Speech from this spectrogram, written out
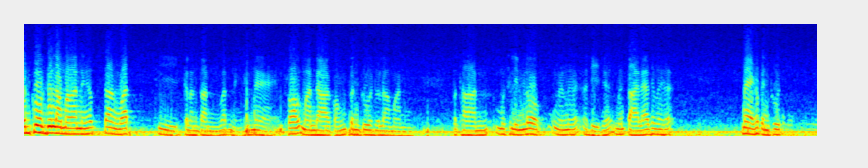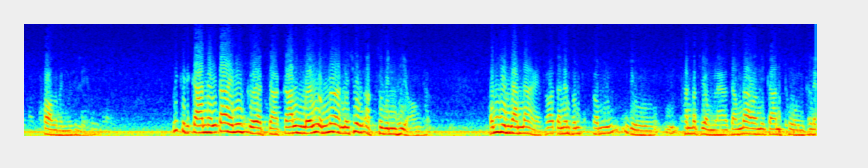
ะตนกรูดุลามานนะครับ สร้างวัดที่กลันตันวัดหนึ่งให้แม่เพราะมารดาของตนกรูดุลามานประธานมุสลิมโลกนั้นนะอดีตนะมันตายแล้วใช่ไหมฮะแม่เขาเป็นพุทธพ่อก็เป็นมุสลิม วิกฤตการทางใต้นี่เกิดจากการหลงอำนาจในช่วงอับสวินพยองครับ ผมยืนยันได้ เพราะตอนนั้นผมผมอยู่ทันปัทยมแล้วจำได้ว่ามีการทวงทะเล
